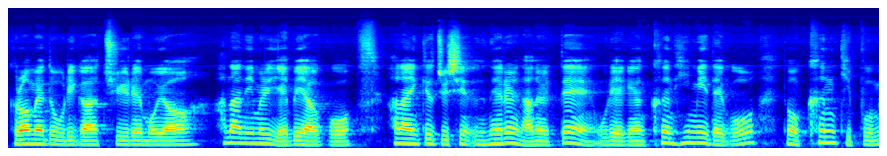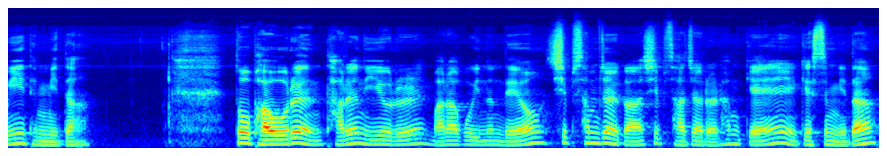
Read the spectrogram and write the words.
그럼에도 우리가 주일에 모여 하나님을 예배하고 하나님께서 주신 은혜를 나눌 때 우리에게는 큰 힘이 되고 또 큰 기쁨이 됩니다. 또 바울은 다른 이유를 말하고 있는데요. 13절과 14절을 함께 읽겠습니다.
